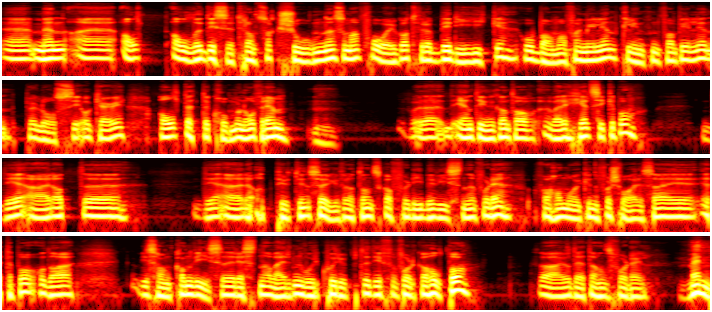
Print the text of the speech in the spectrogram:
eh, men eh, alt, alle disse transaksjonene som har foregått for å berike Obama-familien, Clinton-familien, Pelosi og Kerry, alt dette kommer nå frem. Mm. En ting vi kan ta, være helt sikker på, det er at eh, det er at Putin sørger for at han skaffer de bevisene for det. For han må jo kunne forsvare seg etterpå. Og da, hvis han kan vise resten av verden hvor korrupte de folka har holdt på, så er jo det til hans fordel. Men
